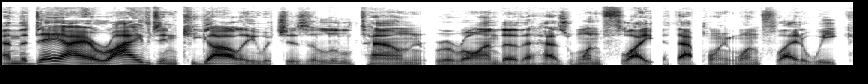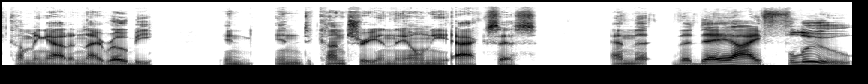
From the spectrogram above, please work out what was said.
And the day I arrived in Kigali, which is a little town in Rwanda that has one flight at that point, one flight a week coming out of Nairobi in, into country, and the only access. And the, the day I flew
